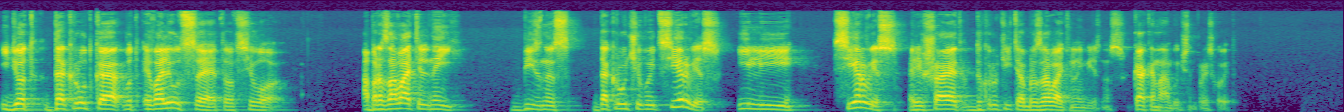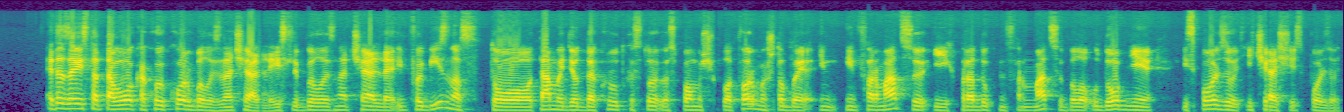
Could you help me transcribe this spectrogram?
идет докрутка, вот эволюция этого всего. Образовательный бизнес докручивает сервис или сервис решает докрутить образовательный бизнес? Как она обычно происходит? Это зависит от того, какой кор был изначально. Если был изначально инфобизнес, то там идет докрутка с помощью платформы, чтобы информацию и их продукт информацию было удобнее использовать и чаще использовать.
